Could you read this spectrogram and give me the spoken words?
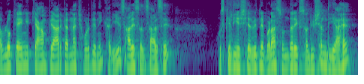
अब लोग कहेंगे, क्या हम प्यार करना छोड़ दे? नहीं, करिए सारे संसार से। उसके लिए शेरविद ने बड़ा सुंदर एक सॉल्यूशन दिया है।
